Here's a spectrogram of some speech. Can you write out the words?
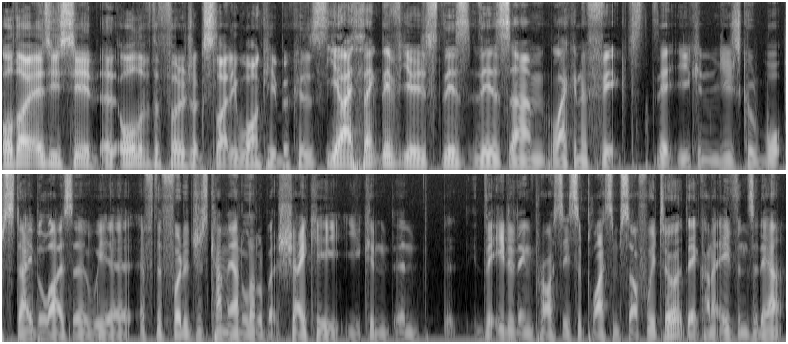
Although, as you said, uh, all of the footage looks slightly wonky because Yeah, I think they've used there's there's um like an effect that you can use called warp stabilizer, where if the footage has come out a little bit shaky, you can in the editing process apply some software to it that kind of evens it out.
